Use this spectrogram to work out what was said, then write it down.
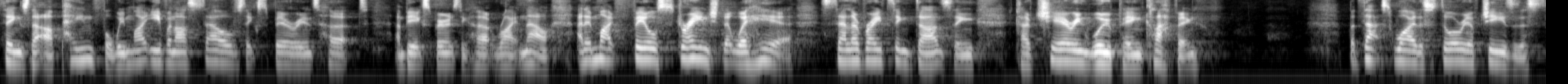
things that are painful. We might even ourselves experience hurt and be experiencing hurt right now. And it might feel strange that we're here celebrating, dancing, kind of cheering, whooping, clapping. But that's why the story of Jesus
